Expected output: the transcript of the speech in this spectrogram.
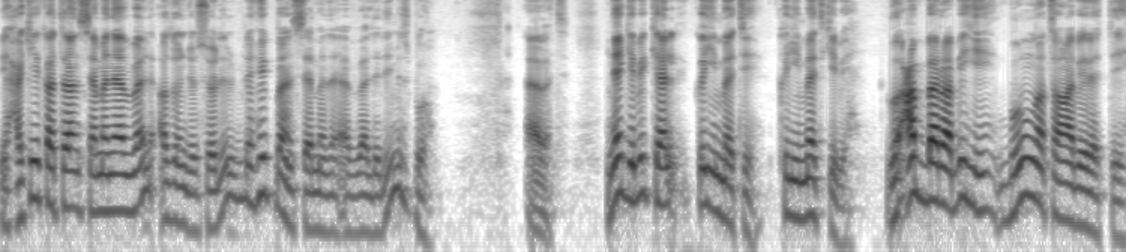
Bir hakikaten semene evvel az önce söyledim. Bir de hükmen semene evvel dediğimiz bu. Evet. Ne gibi? Kel kıymeti. Kıymet gibi. Ve abbera bihi bununla tabir etti.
